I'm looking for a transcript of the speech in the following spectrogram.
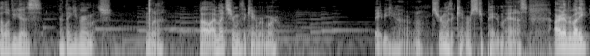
I love you guys. And thank you very much. Mwah. Oh, I might stream with the camera more. Maybe. I don't know. Stream with the camera is such a pain in my ass. All right, everybody.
